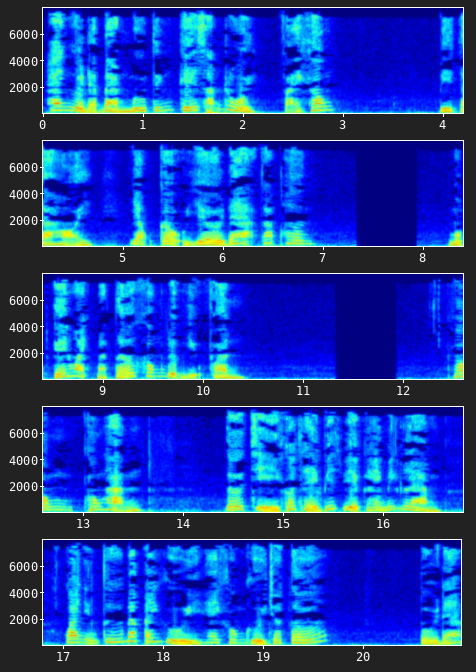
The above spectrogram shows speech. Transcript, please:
hai người đã bàn mưu tính kế sẵn rồi, phải không? Pita hỏi, giọng cậu giờ đã hạ thấp hơn. Một kế hoạch mà tớ không được dự phần. Không, không hẳn. Tớ chỉ có thể biết việc hay biết làm qua những thứ bác ấy gửi hay không gửi cho tớ. Tôi đáp.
